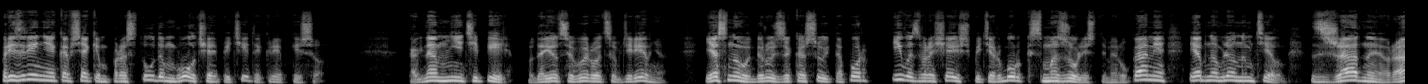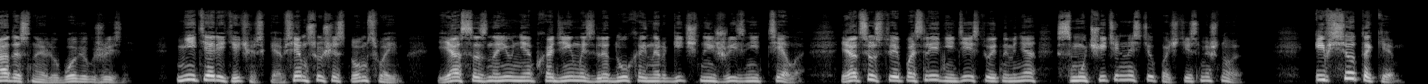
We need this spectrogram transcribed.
презрение ко всяким простудам, волчий аппетит и крепкий сон. Когда мне теперь удается вырваться в деревню, я снова берусь за косу и топор и возвращаюсь в Петербург с мозолистыми руками и обновленным телом, с жадной, радостной любовью к жизни. Не теоретически, а всем существом своим. Я осознаю необходимость для духа энергичной жизни тела, и отсутствие последней действует на меня с мучительностью почти смешной. И все-таки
